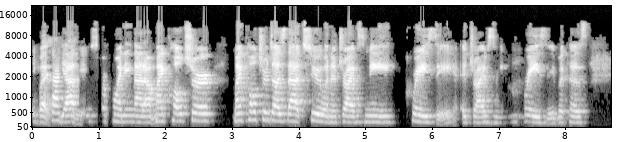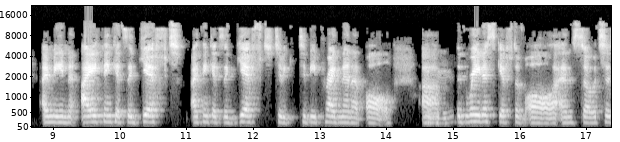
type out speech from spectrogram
Exactly. But yeah, thanks for pointing that out. My culture, my culture does that too, and it drives me crazy. It drives mm-hmm. me crazy because I mean, I think it's a gift. I think it's a gift to to be pregnant at all um, mm-hmm. the greatest gift of all. And so to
